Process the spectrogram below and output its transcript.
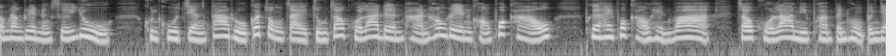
กำลังเรียนหนังสืออยู่ คุณครูเจียงต้าหรูก็จงใจจูงเจ้าโคล่าเดินผ่านห้องเรียนของพวกเขา เพื่อให้พวกเขาเห็นว่าเจ้าโคล่ามีความเป็นห่วงเป็นใย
